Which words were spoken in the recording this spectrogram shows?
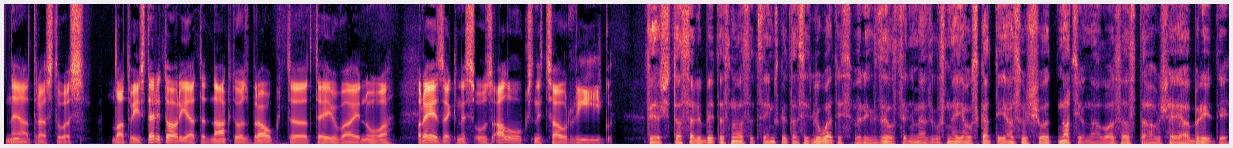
neatrastos Latvijas teritorijā, tad nāktos braukt eh, teju vai no Rēzeknes uz Alūksni caur Rīgu. Tieši tas arī bija tas nosacījums, ka tas ir ļoti svarīgs dzelzceļa mezgls. Ne jau skatījās uz šo nacionālo sastāvu šajā brīdī.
